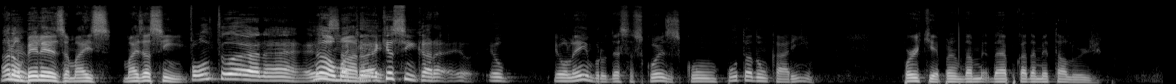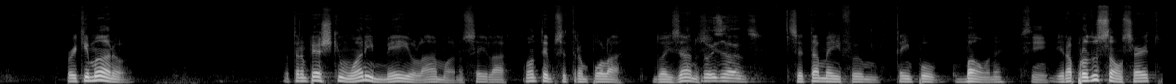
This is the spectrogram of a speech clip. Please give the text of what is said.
Ah, não, é, beleza, mas, mas assim. Pontuando, né? Eu Não, mano, saquei. é que assim, cara, eu, eu, eu lembro dessas coisas com um puta de um carinho. Por quê? Por exemplo, da, da época da metalúrgica. Porque, mano, eu trampei acho que um ano e meio lá, mano, sei lá. Quanto tempo você trampou lá? Dois anos? Dois anos. Você também foi um tempo bom, né? Sim. E na produção, certo?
